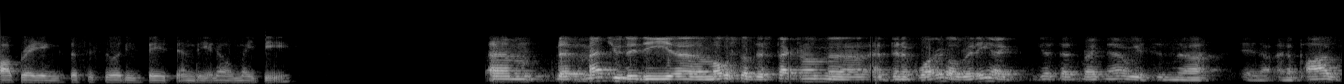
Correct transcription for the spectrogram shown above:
operating the facilities-based MVNO might be? Um, Matthew, the uh, most of the spectrum uh, has been acquired already. I guess that right now it's in uh, a pause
